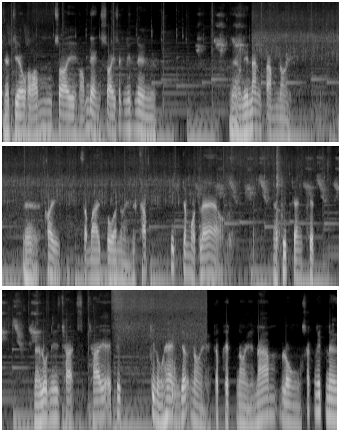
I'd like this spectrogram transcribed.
เนี่ยเจียวหอมซอยหอมแดงซอยสักนิดหนึ่งเนี่ยวันนี้นั่งต่ำหน่อยเนี่ยค่อยสบายตัวหน่อยนะครับพริกจะหมดแล้วเนี่ยพริกแกงเผ็ดเนี่ยรุ่นนี้ใช้ใช้ไอ้พริกขี้หนูแห้งเยอะหน่อยก็เผ็ดหน่อยน้ำลงสักนิดหนึ่ง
